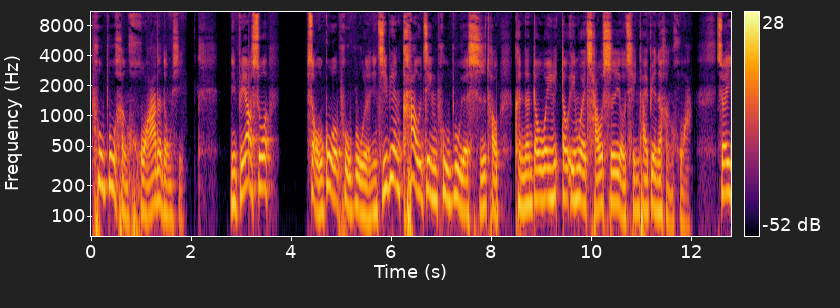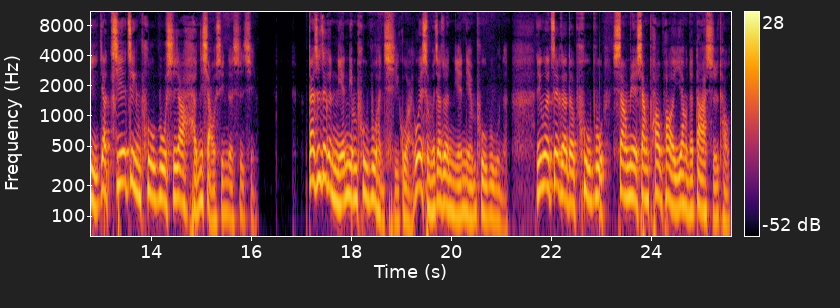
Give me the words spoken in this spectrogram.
瀑布很滑的东西。你不要说。走过瀑布了，你即便靠近瀑布的石头，可能都因都因为潮湿有青苔变得很滑，所以要接近瀑布是要很小心的事情。但是这个黏黏瀑布很奇怪，为什么叫做黏黏瀑布呢？因为这个的瀑布上面像泡泡一样的大石头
